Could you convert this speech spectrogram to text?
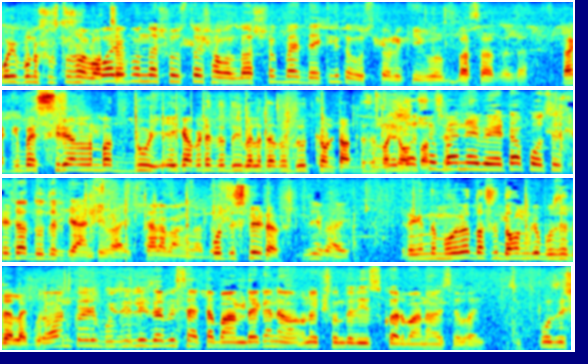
পরিপূর্ণ সুস্থ সবল বাচ্চা। পরিপূর্ণ সুস্থ সবল। দর্শক ভাই দেখলি তো বুঝতে পারবে কি বাচ্চা দাদা। রাকিব ভাই সিরিয়াল নাম্বার দুই। এই গাভিটাতে দুই বেলাতে আপনি দুধ কেমন টানতেছেন বা কেমন দর্শক ভাই নেবে এটা পঁচিশ লিটার দুধের গ্যারান্টি ভাই সারা বাংলাদেশ। পঁচিশ লিটার? জি ভাই। এটা কিন্তু মহিলা দর্শক দহন করে বুঝে দেওয়া লাগবে। গ্রহণ করে বুঝলি যাবি চারটা বান দেখেন অনেক সুন্দর স্কোয়ার বান হয়েছে ভাই। পঁচিশ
